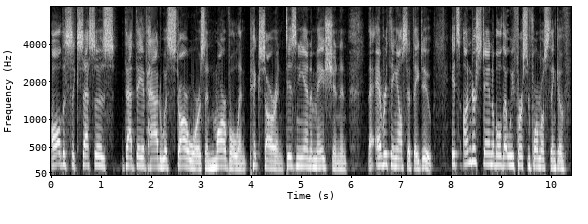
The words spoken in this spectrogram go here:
all the successes that they have had with Star Wars and Marvel and Pixar and Disney Animation and everything else that they do. It's understandable that we first and foremost think of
